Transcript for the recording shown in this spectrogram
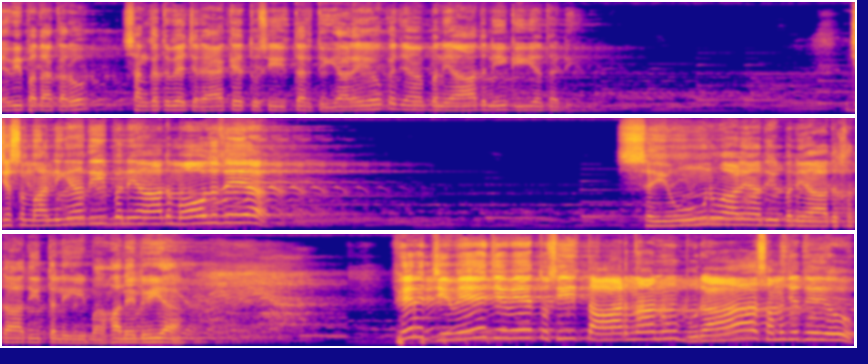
ਇਹ ਵੀ ਪਤਾ ਕਰੋ, ਸੰਗਤ ਵਿੱਚ ਰਹਿ ਕੇ ਤੁਸੀਂ ਧਰਤੀ ਵਾਲੇ ਹੋ ਕਿ ਜਾਂ ਬੁਨਿਆਦ ਨਹੀਂ, ਕੀ ਹੈ ਤੁਹਾਡੀ? ਜਿਸਮਾਨੀਆਂ ਦੀ ਬੁਨਿਆਦ ਮੌਜਜ਼ੇ ਆ। ਸਯੂਨ ਵਾਲਿਆਂ ਦੀ ਬੁਨਿਆਦ ਖੁਦਾ ਦੀ ਤਲੀਮ ਆ। ਹਾਲੇਲੂਇਆ। ਫਿਰ ਜਿਵੇਂ ਜਿਵੇਂ ਤੁਸੀਂ ਤਾੜਨਾ ਨੂੰ ਬੁਰਾ ਸਮਝਦੇ ਹੋ,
